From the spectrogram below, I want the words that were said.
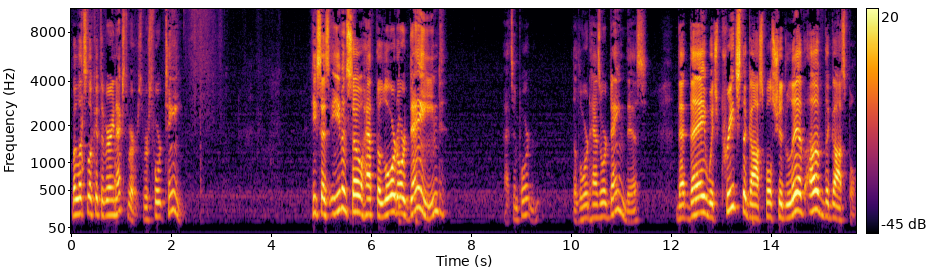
But let's look at the very next verse, verse 14. He says, Even so hath the Lord ordained, that's important. The Lord has ordained this, that they which preach the gospel should live of the gospel.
